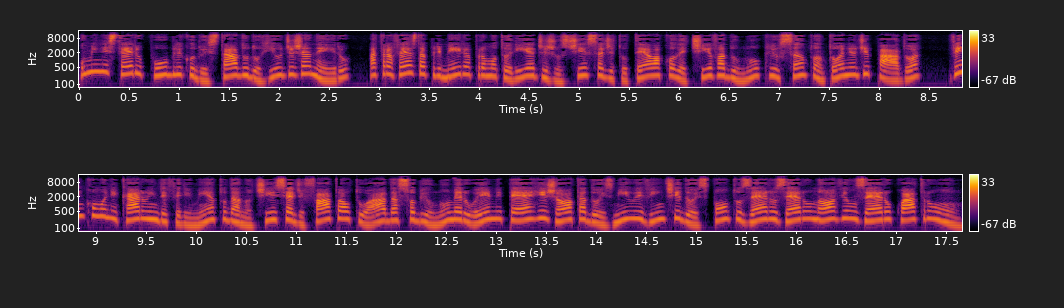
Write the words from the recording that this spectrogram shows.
O Ministério Público do Estado do Rio de Janeiro, através da primeira Promotoria de Justiça de Tutela Coletiva do Núcleo Santo Antônio de Pádua, vem comunicar o indeferimento da notícia de fato autuada sob o número MPRJ 2022.00910441.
